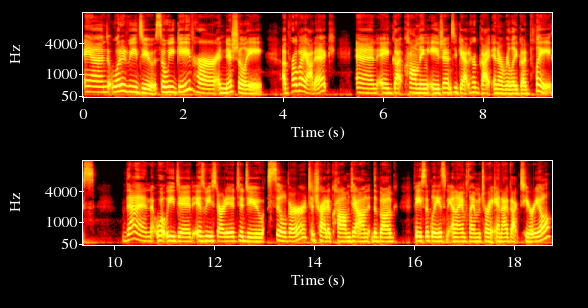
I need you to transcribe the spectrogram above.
And what did we do? So we gave her initially a probiotic and a gut calming agent to get her gut in a really good place. Then what we did is we started to do silver to try to calm down the bug. Basically, it's an anti-inflammatory, antibacterial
